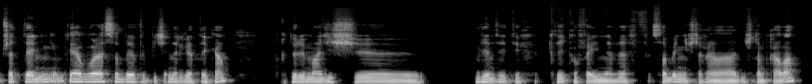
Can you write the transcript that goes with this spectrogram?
przed treningiem, to ja wolę sobie wypić energetyka, który ma dziś e, więcej tych, tej kofeiny we sobie niż taka, niż tam kawa.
